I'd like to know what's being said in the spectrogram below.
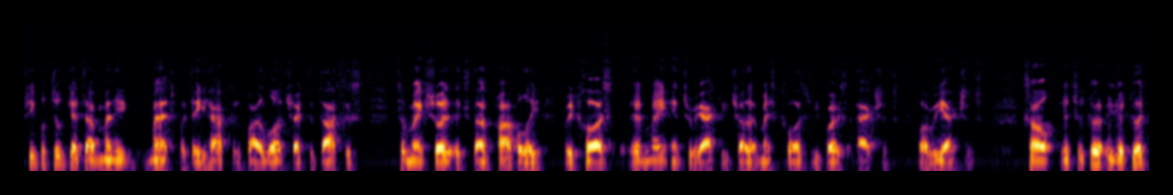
people do get that many meds, but they have to, by law, check the doctors to make sure it's done properly because it may interact each other. It may cause reverse actions or reactions. So it's a good, you're good,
